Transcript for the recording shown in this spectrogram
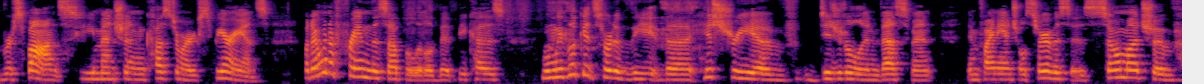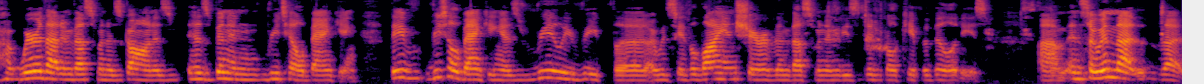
response, he mentioned customer experience. But I want to frame this up a little bit because when we look at sort of the the history of digital investment in financial services, so much of where that investment has gone is has been in retail banking. They've retail banking has really reaped the I would say the lion's share of investment in these digital capabilities. Um, and so in that that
